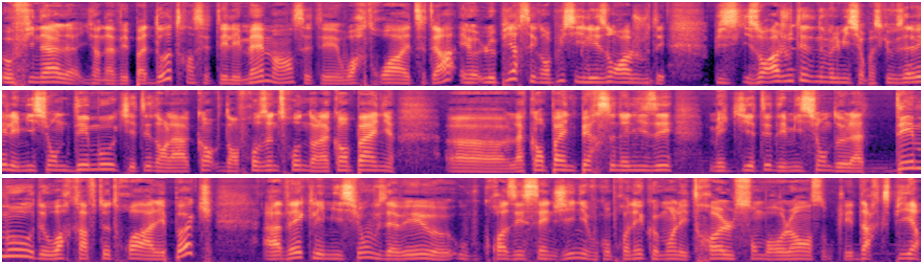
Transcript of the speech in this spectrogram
au final, il n'y en avait pas d'autres, hein, c'était les mêmes, hein, c'était War 3, etc. Et le pire, c'est qu'en plus, ils les ont rajoutés. Puisqu'ils ont rajouté des nouvelles missions. Parce que vous avez les missions de démo qui étaient dans, la, dans Frozen Throne, dans la campagne, euh, la campagne personnalisée, mais qui étaient des missions de la démo de Warcraft 3 à l'époque. Avec les missions, vous avez euh, où vous croisez Senjin et vous comprenez comment les trolls sombre lance, donc les Darkspear,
